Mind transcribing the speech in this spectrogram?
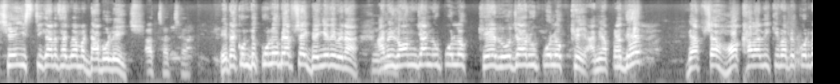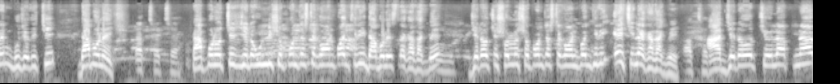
সেই স্টিকারে থাকবে আমার ডাবল এইচ আচ্ছা আচ্ছা। এটা কিন্তু কোনো ব্যবসায়ী ভেঙে দেবে না। আমি রমজান উপলক্ষে রোজার উপলক্ষে আমি আপনাদের ব্যবসা হক হালালি কীভাবে করবেন বুঝে দিচ্ছি। ডাবল এইচ আচ্ছা আচ্ছা। তারপর হচ্ছে যেটা উনিশশো পঞ্চাশ টাকা one point three double H লেখা থাকবে। যেটা হচ্ছে ষোলোশো পঞ্চাশ টাকা ওয়ান পয়েন্ট থ্রি এইচ লেখা থাকবে। আচ্ছা আর যেটা হচ্ছে হলো আপনার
